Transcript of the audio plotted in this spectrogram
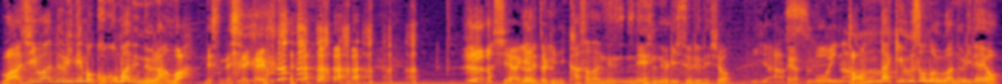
わじわ塗りでもここまで塗らんわ。ですね正解は。仕上げる時に重ね塗りするでしょ。いや、すごいな。どんだけ嘘の上塗りだよ。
